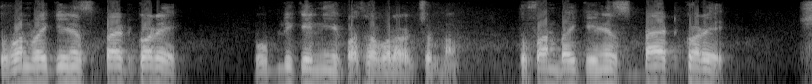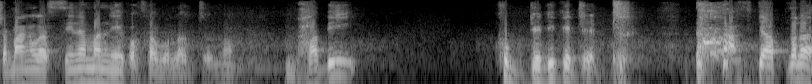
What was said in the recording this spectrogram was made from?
তুফান ভাইকে ইন্সপায়ার্ড করে বুবলিকে নিয়ে কথা বলার জন্য, তুফান ভাইকে ইন্সপায়ার্ড করে বাংলা সিনেমা নিয়ে কথা বলার জন্য। ভাবি খুব ডেডিকেটেড আজকে আপনারা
